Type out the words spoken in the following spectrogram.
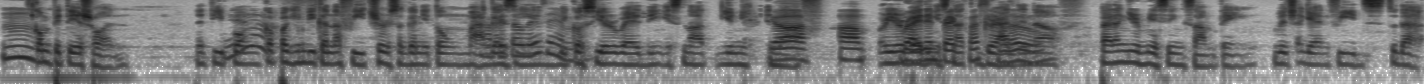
Mm. competition na tipong Yeah. kapag hindi ka na-feature sa ganitong magazine Capitalism. because your wedding is not unique Yeah. enough Um, or your wedding is not grand hello. enough parang you're missing something which again feeds to the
